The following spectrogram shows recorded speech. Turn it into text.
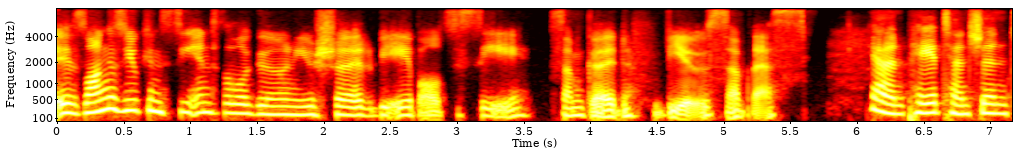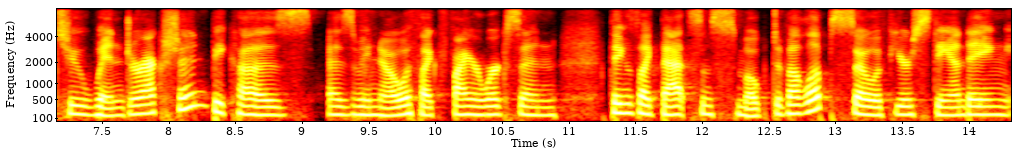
as long as you can see into the lagoon, you should be able to see some good views of this. Yeah, and pay attention to wind direction because, as we know, with like fireworks and things like that, some smoke develops. So if you're standing,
